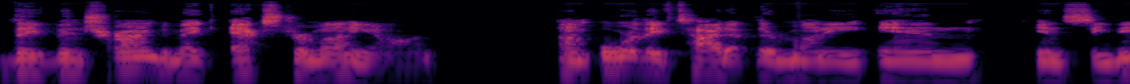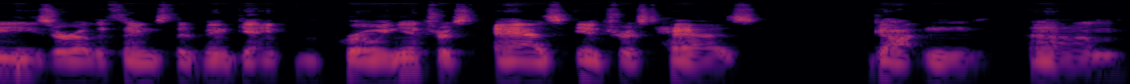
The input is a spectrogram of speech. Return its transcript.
they've been trying to make extra money on, um, or they've tied up their money in in CDs or other things that have been gain, growing interest as interest has gotten um,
